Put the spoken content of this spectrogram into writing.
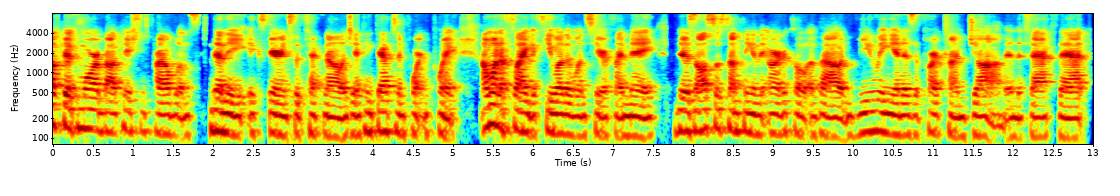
healthcare is more about patients' problems than the experience with technology. I think that's an important point. I want to flag a few other ones here, if I may. There's also something in the article about viewing it as a part time job and the fact that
